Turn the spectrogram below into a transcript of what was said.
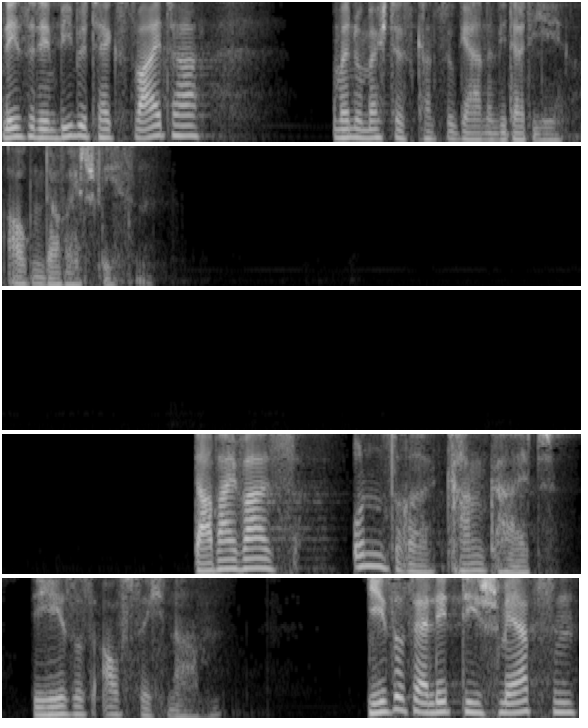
Ich lese den Bibeltext weiter und wenn du möchtest, kannst du gerne wieder die Augen dabei schließen. Dabei war es unsere Krankheit, die Jesus auf sich nahm. Jesus erlitt die Schmerzen,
